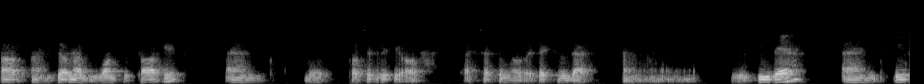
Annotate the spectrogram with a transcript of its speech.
are, um, journal you want to target and the possibility of accepting or rejecting that um, will be there. And if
